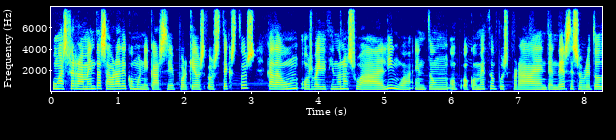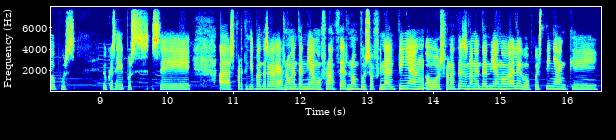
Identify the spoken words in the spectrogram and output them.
unhas ferramentas á hora de comunicarse, porque os, os textos cada un os vai dicindo na súa lingua. Entón, o, o comezo pois para entenderse, sobre todo, pois eu que sei, pois se as participantes galegas non entendían o francés, non? Pois ao final tiñan, ou os franceses non entendían o galego, pois tiñan que,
